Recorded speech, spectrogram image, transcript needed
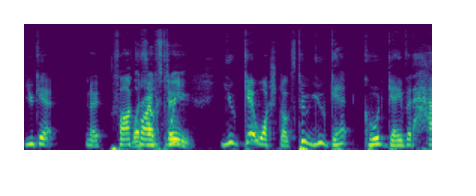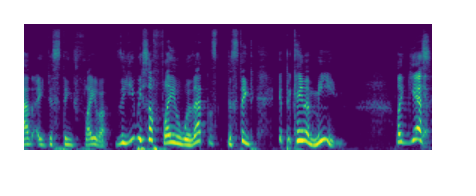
You get you know Far Watch Cry Dogs Three. 2. You get Watch Dogs 2. You get good games that have a distinct flavor. The Ubisoft flavor was that distinct. It became a meme. Like yes,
